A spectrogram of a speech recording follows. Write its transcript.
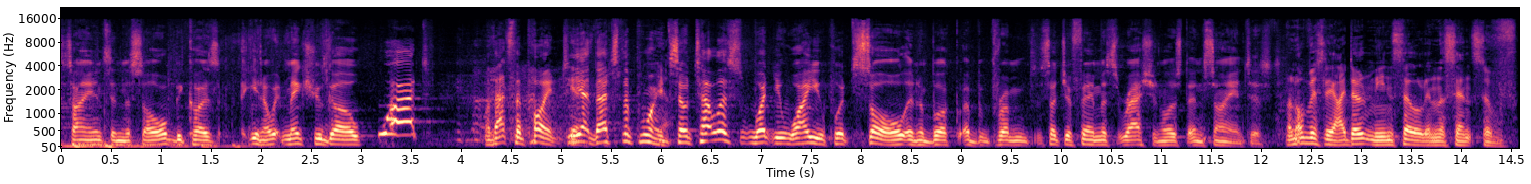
Science and the Soul, because, you know, it makes you go, what? Well, that's the point. Yes. Yeah, that's the point. Yeah. So tell us what you, why you put soul in a book uh, from such a famous rationalist and scientist. Well, obviously, I don't mean soul in the sense of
